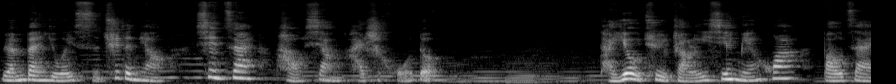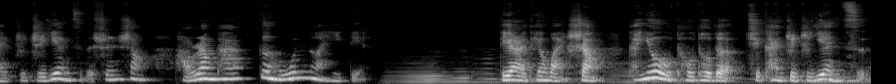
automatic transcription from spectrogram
原本以为死去的鸟，现在好像还是活的。他又去找了一些棉花，包在这只燕子的身上，好让它更温暖一点。第二天晚上，他又偷偷的去看这只燕子。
